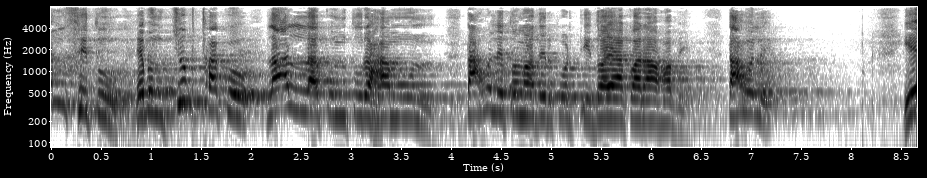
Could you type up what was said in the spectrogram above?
আনসিতু এবং চুপ থাকো লাল্লা কুমতুর হামুন তাহলে তোমাদের প্রতি দয়া করা হবে। তাহলে এ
